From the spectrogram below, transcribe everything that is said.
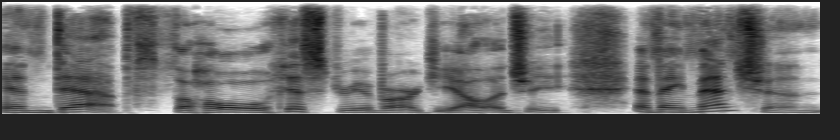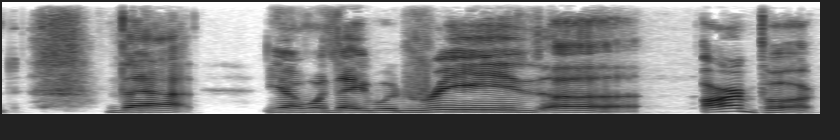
in depth the whole history of archaeology. And they mentioned that, you know, when they would read uh, our book,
